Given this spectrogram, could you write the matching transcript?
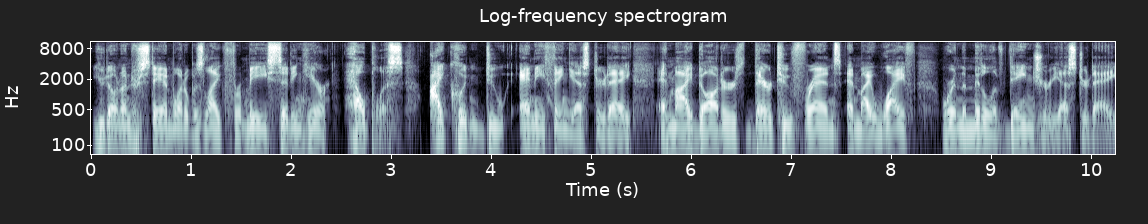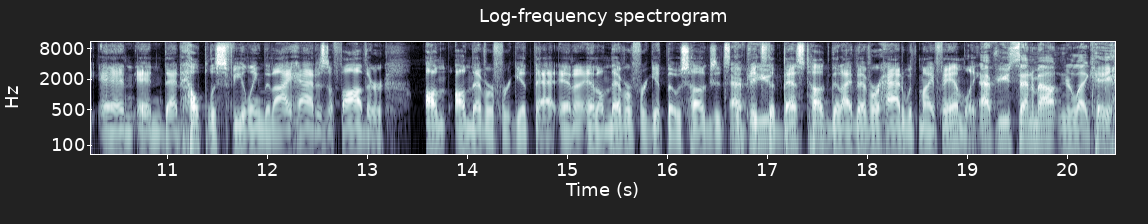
you don't understand what it was like for me sitting here helpless. I couldn't do anything yesterday, and my daughters, their two friends, and my wife were in the middle of danger yesterday, and and that helpless feeling that I had as a father. I'll, I'll never forget that, and and I'll never forget those hugs. It's the, it's the best hug that I've ever had with my family. After you send them out, and you're like, "Hey,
